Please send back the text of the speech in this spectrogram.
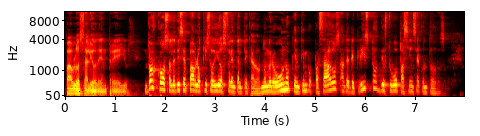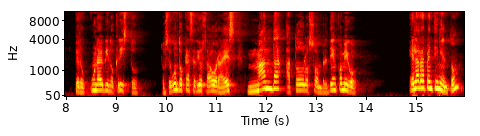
Pablo salió de entre ellos. Dos cosas le dice Pablo que hizo Dios frente al pecador. Número uno, que en tiempos pasados, antes de Cristo, Dios tuvo paciencia con todos. Pero una vez vino Cristo, lo segundo que hace Dios ahora es manda a todos los hombres. Digan conmigo, el arrepentimiento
